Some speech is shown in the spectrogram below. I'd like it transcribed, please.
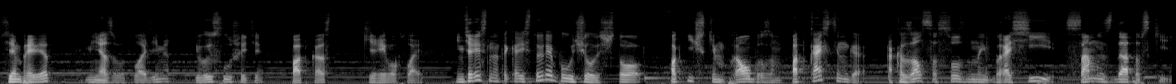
Всем привет, меня зовут Владимир, и вы слушаете подкаст Кириллов Live. Интересная такая история получилась, что фактическим прообразом подкастинга оказался созданный в России самиздатовский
